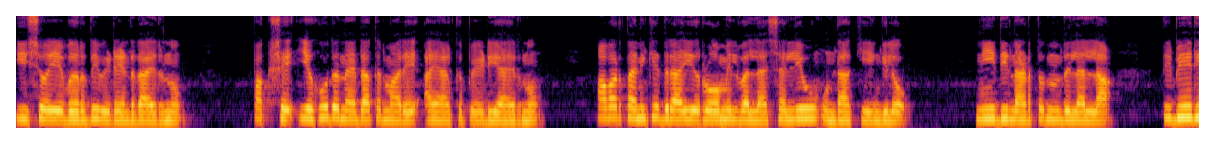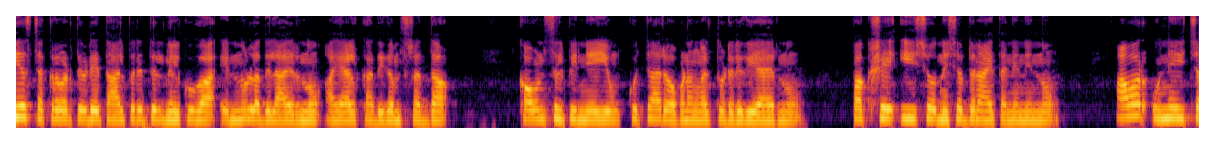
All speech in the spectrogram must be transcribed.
ഈശോയെ വെറുതെ വിടേണ്ടതായിരുന്നു. പക്ഷേ യഹൂദ നേതാക്കന്മാരെ അയാൾക്ക് പേടിയായിരുന്നു. അവർ തനിക്കെതിരായി റോമിൽ വല്ല ശല്യവും ഉണ്ടാക്കിയെങ്കിലോ? നീതി നടത്തുന്നതിലല്ല തിബേരിയസ് ചക്രവർത്തിയുടെ താൽപ്പര്യത്തിൽ നിൽക്കുക എന്നുള്ളതിലായിരുന്നു അയാൾക്കധികം ശ്രദ്ധ. കൗൺസിൽ പിന്നെയും കുറ്റാരോപണങ്ങൾ തുടരുകയായിരുന്നു. പക്ഷേ ഈശോ നിശബ്ദനായി തന്നെ നിന്നു. അവർ ഉന്നയിച്ച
